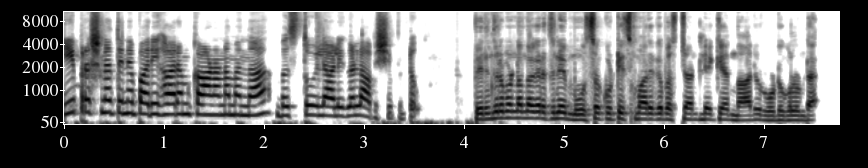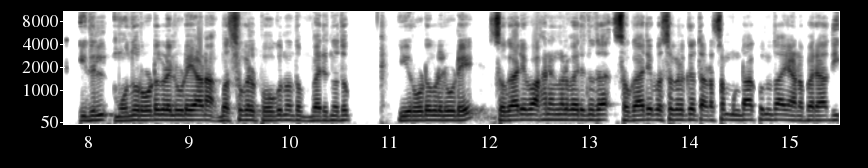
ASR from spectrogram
ഈ പ്രശ്നത്തിന് പരിഹാരം കാണണമെന്ന് ബസ് തൊഴിലാളികൾ ആവശ്യപ്പെട്ടു. പെരിന്തൽമണ്ണ നഗരത്തിലെ മൂസക്കുട്ടി സ്മാരക ബസ് സ്റ്റാൻഡിലേക്ക് നാല് റോഡുകളുണ്ട്. ഇതിൽ മൂന്ന് റോഡുകളിലൂടെയാണ് ബസ്സുകൾ പോകുന്നതും വരുന്നതും. ഈ റോഡുകളിലൂടെ സ്വകാര്യ വാഹനങ്ങൾ വരുന്നത് സ്വകാര്യ ബസ്സുകൾക്ക് തടസ്സം ഉണ്ടാക്കുന്നതായാണ് പരാതി.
